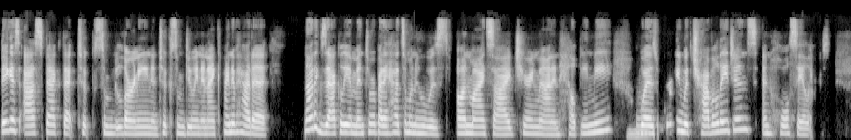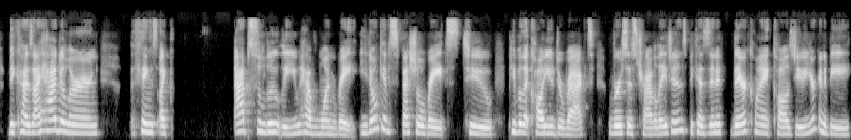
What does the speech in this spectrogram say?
biggest aspect that took some learning and took some doing, and I kind of had a not exactly a mentor, but I had someone who was on my side, cheering me on and helping me, mm-hmm. was working with travel agents and wholesalers because I had to learn things like absolutely you have one rate. You don't give special rates to people that call you direct versus travel agents because then if their client calls you, you're going to be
